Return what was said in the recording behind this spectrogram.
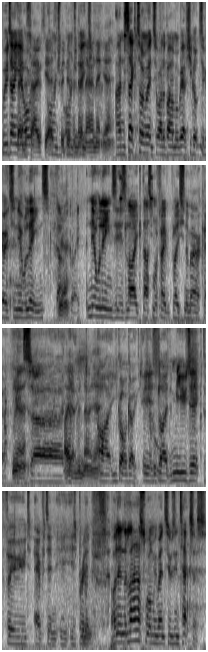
We were down, Down yeah, south, yeah, Orange, it's a bit Orange different down Beach. there, isn't it? Yeah. And the second time we went to Alabama, we actually got to go to New Orleans. That was great. New Orleans is like that's my favourite place in America. Yeah. It's, uh, I yeah. haven't been there yet. Oh, you gotta go. It's like the music, the food, everything is, is brilliant. And then the last one we went to was in Texas.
